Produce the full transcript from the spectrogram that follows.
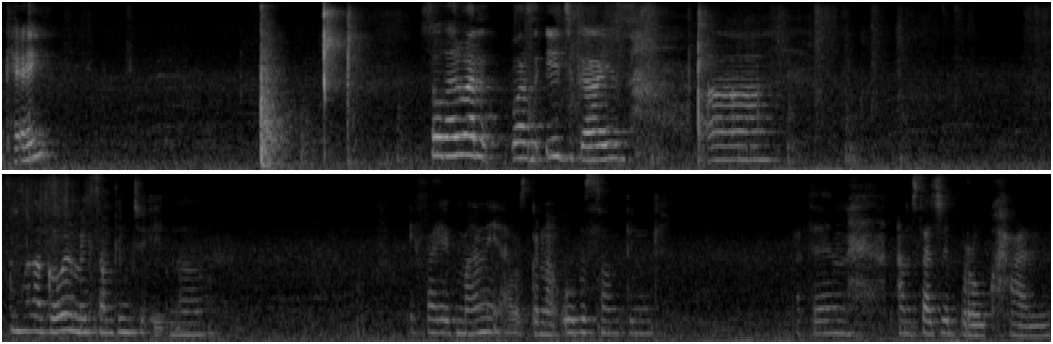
Okay. So that one was it guys. Uh, I'm gonna go and make something to eat now. If I had money, I was gonna order something. But then I'm such a broke hand.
